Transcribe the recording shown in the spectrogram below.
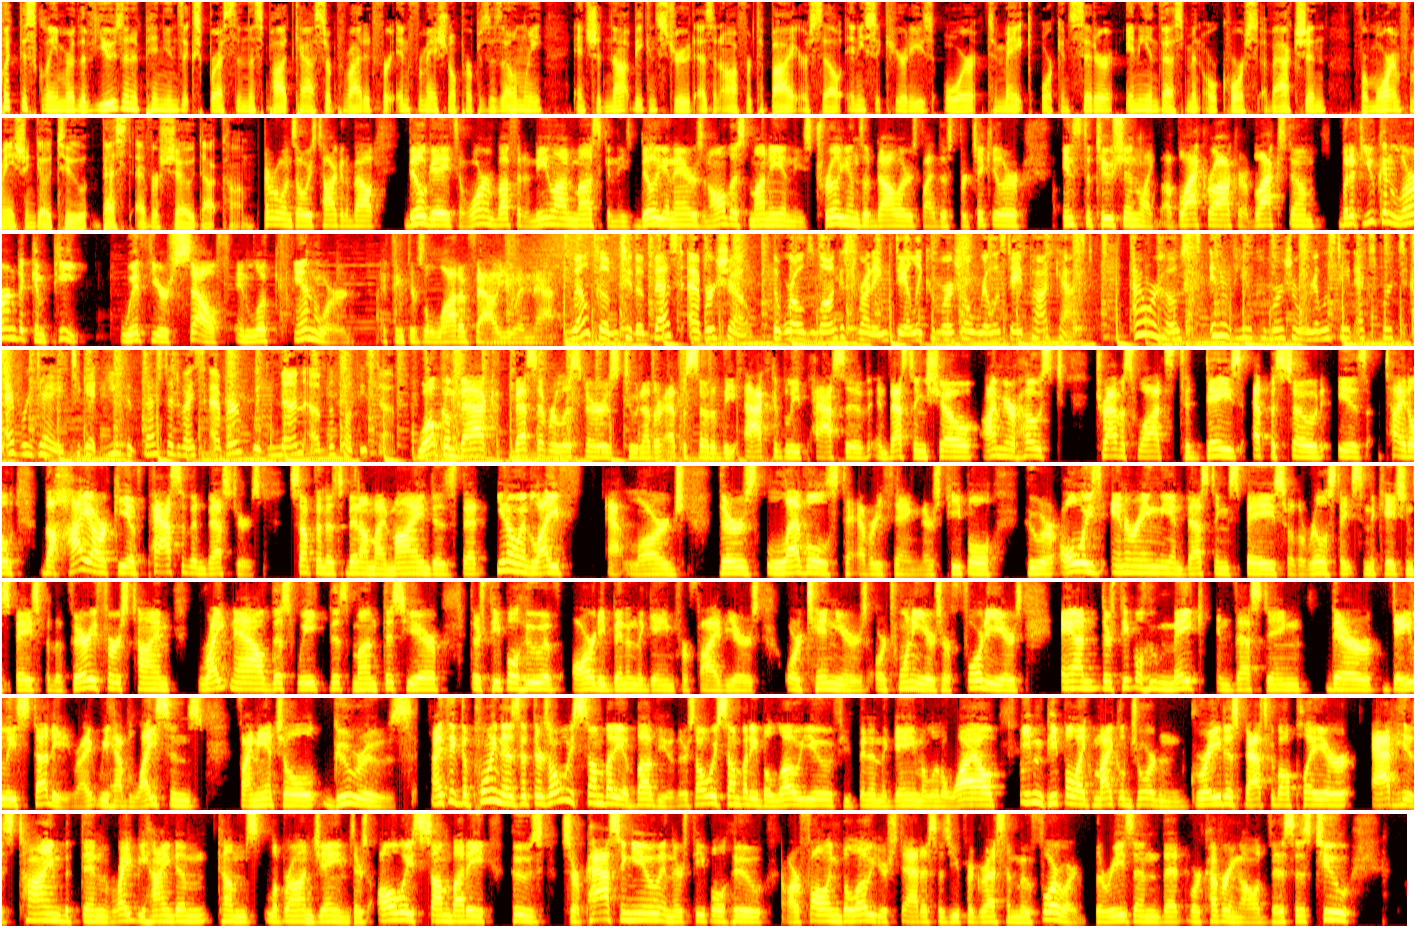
quick disclaimer the views and opinions expressed in this podcast are provided for informational purposes only and should not be construed as an offer to buy or sell any securities or to make or consider any investment or course of action. For more information, go to bestevershow.com. Everyone's always talking about Bill Gates and Warren Buffett and Elon Musk and these billionaires and all this money and these trillions of dollars by this particular institution like a BlackRock or a Blackstone. But if you can learn to compete with yourself and look inward, I think there's a lot of value in that. Welcome to the Best Ever Show, the world's longest running daily commercial real estate podcast. Our hosts interview commercial real estate experts every day to get you the best advice ever with none of the fluffy stuff. Welcome back, best ever listeners, to another episode of the Actively Passive Investing Show. I'm your host, Travis Watts. Today's episode is titled The Hierarchy of Passive Investors. Something that's been on my mind is that, you know, in life at large, there's levels to everything. There's people who are always entering the investing space or the real estate syndication space for the very first time right now, this week, this month, this year. There's people who have already been in the game for five years or 10 years or 20 years or 40 years. And there's people who make investing their daily study, right? We have licensed financial gurus. I think the point is that there's always somebody above you. There's always somebody below you if you've been in the game a little while. Even people like Michael Jordan, greatest basketball player at his time, but then right behind him comes LeBron James. There's always somebody who's surpassing you, and there's people who are falling below your status as you progress and move forward. The reason that we're covering all of this is to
